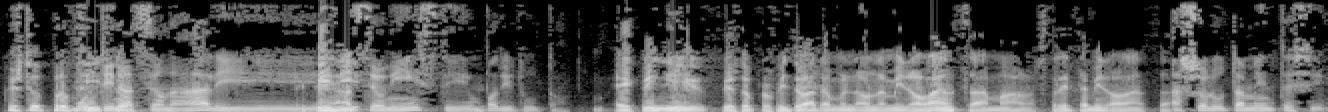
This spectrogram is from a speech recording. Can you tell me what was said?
questo profitto, multinazionali, quindi, azionisti, un po' di tutto. E quindi questo profitto va da una minoranza, ma una stretta minoranza. Assolutamente sì,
